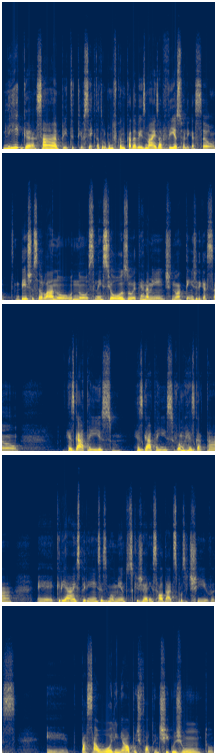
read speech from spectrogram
liga, sabe? Eu sei que tá todo mundo ficando cada vez mais avesso à ligação. Deixa o celular no, no silencioso eternamente, não atende ligação. Resgata isso, resgata isso. Vamos resgatar, é, criar experiências e momentos que gerem saudades positivas. É, passar o olho em álbum de foto antigo junto.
